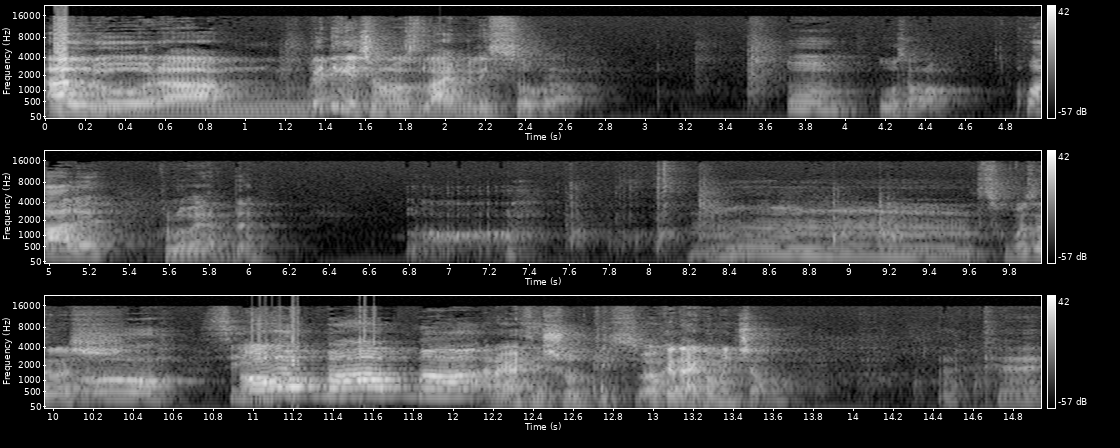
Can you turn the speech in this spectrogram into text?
Allora, mm, vedi che c'è uno slime lì sopra. Mm, Usalo. quale? Quello verde. No. Mmm, come sarà Oh, sì. Oh mamma! Ragazzi è scioltissimo. Ok, dai, cominciamo. Ok.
